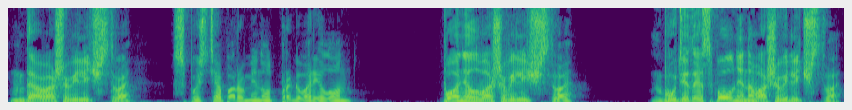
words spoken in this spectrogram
«Да, Ваше Величество», — спустя пару минут проговорил он. «Понял, Ваше Величество». «Будет исполнено, Ваше Величество».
